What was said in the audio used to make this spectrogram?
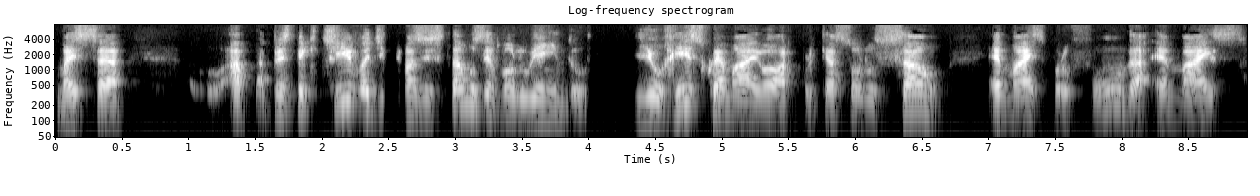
Mas uh, a, a perspectiva de que nós estamos evoluindo e o risco é maior porque a solução é mais profunda, é mais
